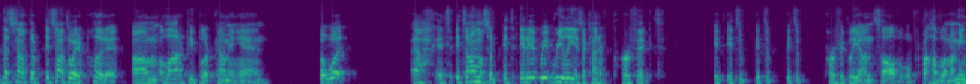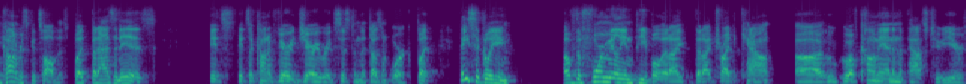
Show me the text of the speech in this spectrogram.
that's not the it's not the way to put it. Um, a lot of people are coming in, but what uh, it's it's almost a it, it it really is a kind of perfect it, it's a it's a it's a perfectly unsolvable problem. I mean, Congress could solve this, but but as it is, it's it's a kind of very jerry-rigged system that doesn't work. But basically, of the four million people that I that I tried to count uh, who who have come in in the past two years,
